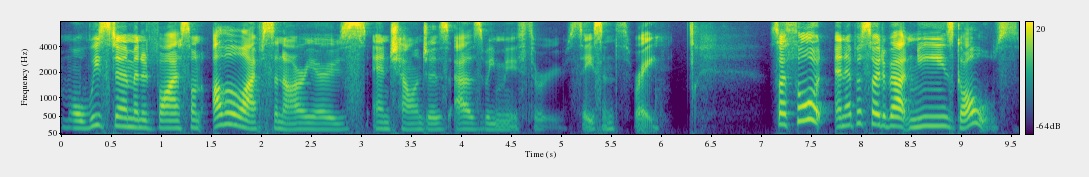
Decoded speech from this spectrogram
more wisdom and advice on other life scenarios and challenges as we move through season three. So I thought an episode about New Year's goals,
